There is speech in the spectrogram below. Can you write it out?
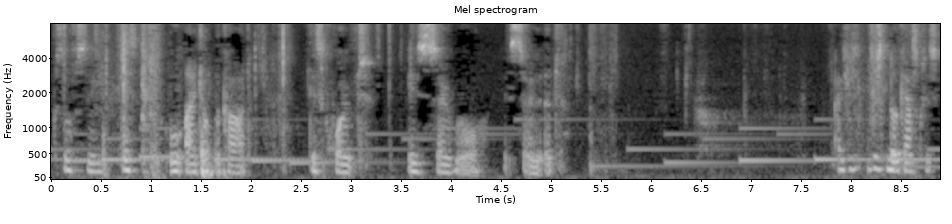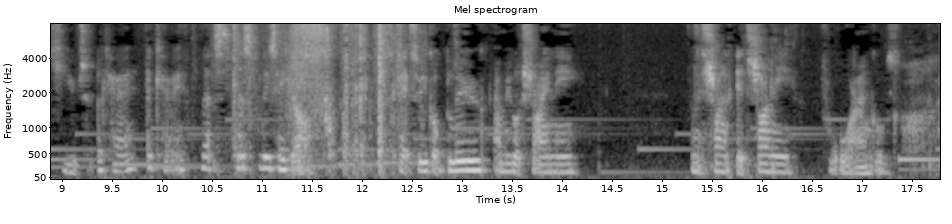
because obviously this, oh I dropped the card. This quote is so raw, it's so good. I just just look as it's cute. Okay, okay. Let's let's fully take it off. Okay, so we got blue and we got shiny. And it's shiny it's shiny from all angles.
